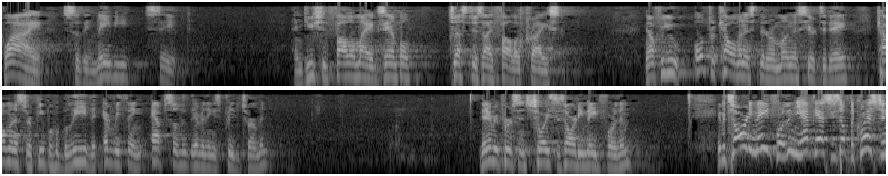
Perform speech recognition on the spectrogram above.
Why? So they may be saved. And you should follow my example just as I follow Christ. Now for you ultra Calvinists that are among us here today, Calvinists are people who believe that everything, absolutely everything is predetermined that every person's choice is already made for them. If it's already made for them, you have to ask yourself the question,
